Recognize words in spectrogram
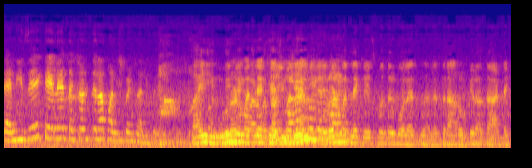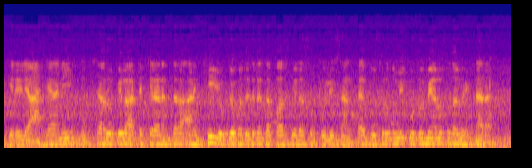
त्यांनी जे केलंय त्याच्यावर त्याला पनिशमेंट झाली पाहिजे. काही हिंदी उरणमधल्या केसमध्ये केसबद्दल बोलायचं झालं तर आरोपीला आता अटक केलेली आहे आणि मुख्य आरोपीला अटक केल्यानंतर आणखी योग्य पद्धतीने तपास होईल असं पोलीस सांगतात दुसरं तुम्ही कुटुंबियांना सुद्धा भेटणार आहे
